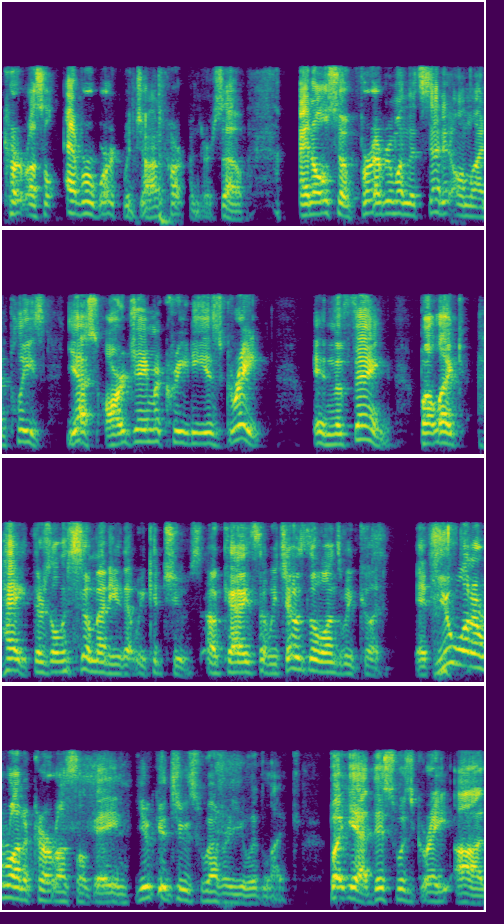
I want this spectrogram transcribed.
Kurt Russell ever worked with John Carpenter. So, and also for everyone that said it online, please, yes, R.J. MacReady is great in the thing, but like, hey, there's only so many that we could choose. Okay, so we chose the ones we could. If you want to run a Kurt Russell game, you can choose whoever you would like. But yeah, this was great uh,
